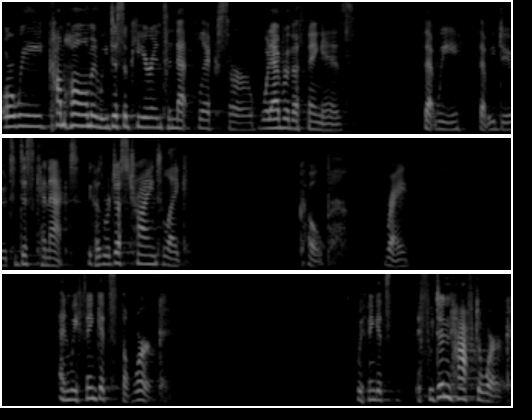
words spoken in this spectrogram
Or we come home and we disappear into Netflix or whatever the thing is that we that we do to disconnect because we're just trying to like cope, right? And we think it's the work. We think it's if we didn't have to work.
